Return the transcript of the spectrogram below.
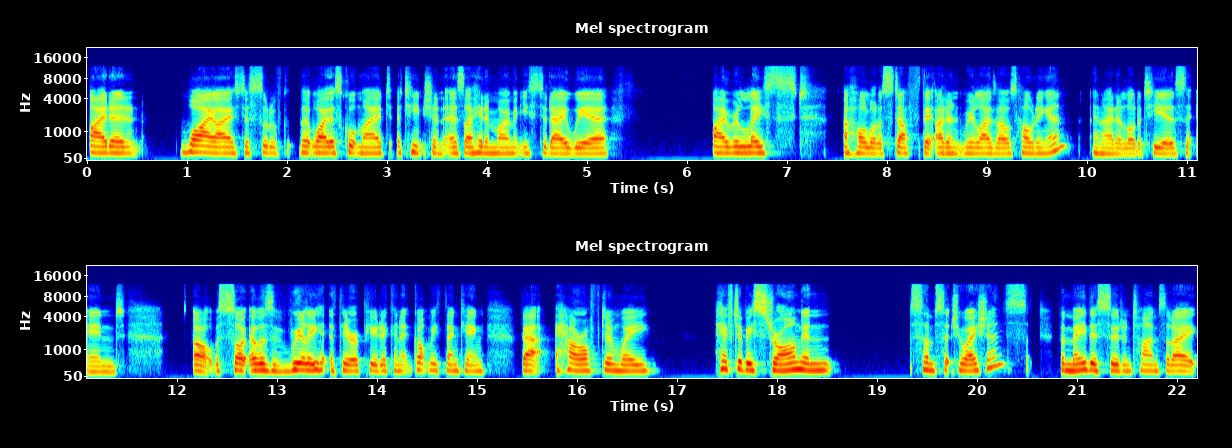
I didn't. Why I just sort of why this caught my attention is I had a moment yesterday where I released a whole lot of stuff that I didn't realize I was holding in, and I had a lot of tears. And oh, it was so it was really therapeutic, and it got me thinking about how often we have to be strong in some situations. For me, there's certain times that I,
